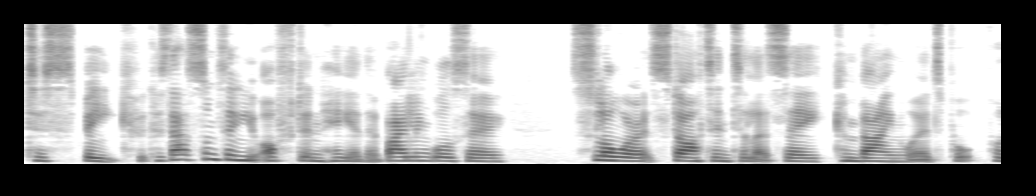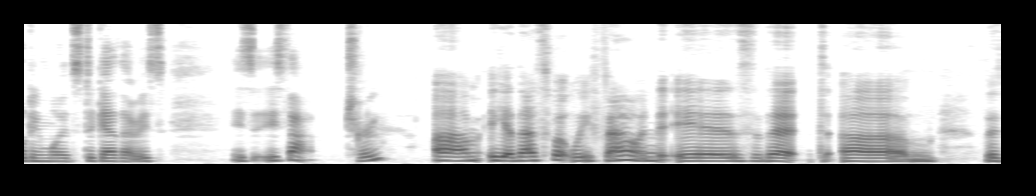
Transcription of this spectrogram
to speak? Because that's something you often hear that bilinguals are slower at starting to let's say combine words, put, putting words together. Is is is that true? Um, yeah, that's what we found is that um, the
